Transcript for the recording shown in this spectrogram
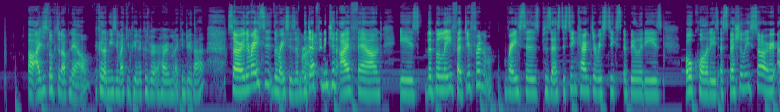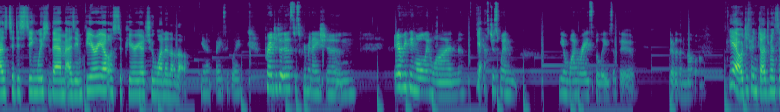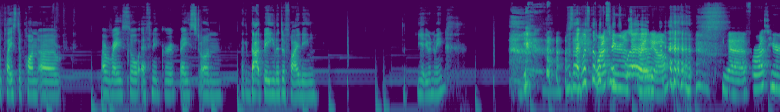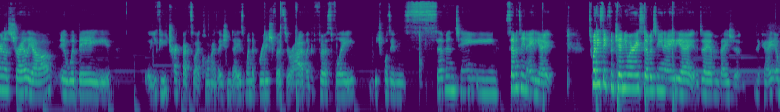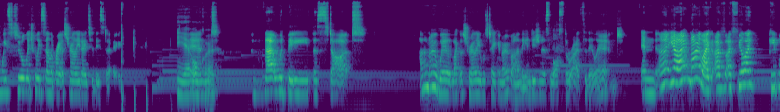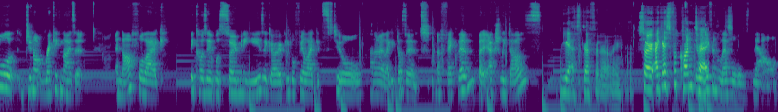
Oh, I just looked it up now because I'm using my computer because we're at home and I can do that. So the race the racism. Right. The definition I've found is the belief that different races possess distinct characteristics, abilities, or qualities, especially so as to distinguish them as inferior or superior to one another. Yeah, basically. Prejudice, discrimination, everything all in one. Yeah. It's just when you know, one race believes that they're better than another. Yeah, or just when judgments are placed upon a a race or ethnic group based on like that being the defining. The, yeah, you know what I mean. Yeah. I was like, what's the For what's us here in next Australia. Yeah, for us here in Australia, it would be if you track back to like colonization days when the British first arrived, like the first fleet, which was in 17, 1788. 26th of January 1788, the day of invasion. Okay, and we still literally celebrate Australia Day to this day. yeah, And awkward. That would be the start. I don't know where like Australia was taken over and the Indigenous lost the rights to their land. And uh, yeah, I don't know. Like I've, I feel like people do not recognize it enough, or like because it was so many years ago, people feel like it's still I don't know, like it doesn't affect them, but it actually does. Yes, definitely. So I guess for context, different levels now.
